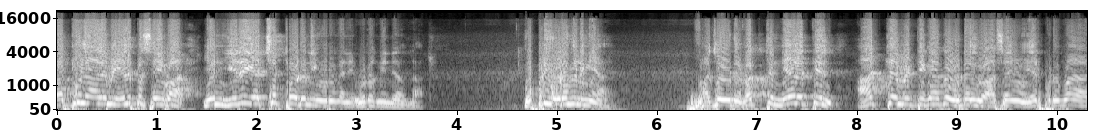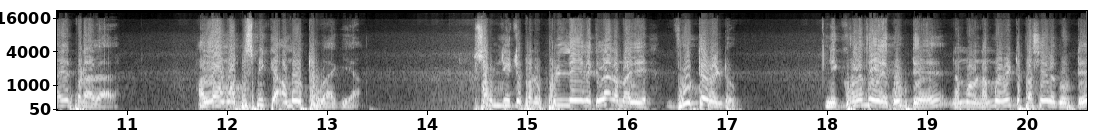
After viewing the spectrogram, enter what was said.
ரப்புல் ஆலமின் எழுப்பு செய்வான் என் இறை அச்சத்தோடு நீ உறங்க உறங்கினார் எப்படி உறங்குனீங்க? ஃபஜருடைய வக்து நேரத்தில் ஆட்டோமேட்டிக்காக உடல் அசைவு ஏற்படுமா? ஏற்படாதா? அல்லாஹ் பிஸ்மிக்க அமௌட்டு ஆகியா சொல்லிட்டு போற பிள்ளைகளுக்கெல்லாம் நம்ம அதை ஊட்ட வேண்டும். நீ குழந்தைகளை கூப்பிட்டு நம்ம நம்ம வீட்டு பசங்களை கூப்பிட்டு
